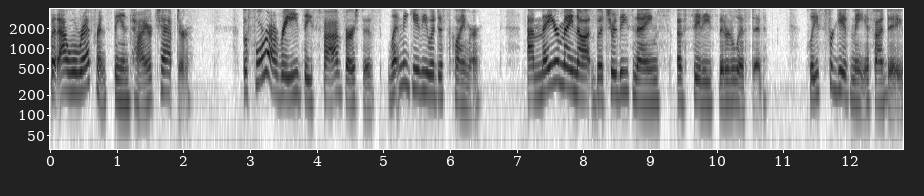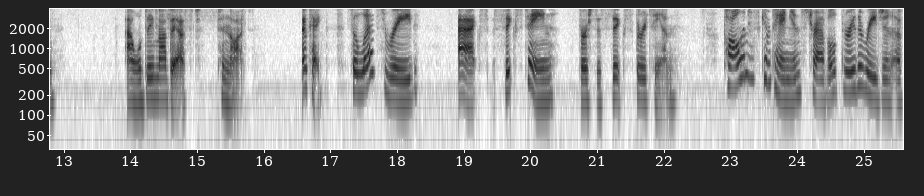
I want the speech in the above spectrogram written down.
but I will reference the entire chapter. Before I read these five verses, let me give you a disclaimer. I may or may not butcher these names of cities that are listed. Please forgive me if I do. I will do my best to not. Okay, so let's read Acts 16, verses 6 through 10. Paul and his companions traveled through the region of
